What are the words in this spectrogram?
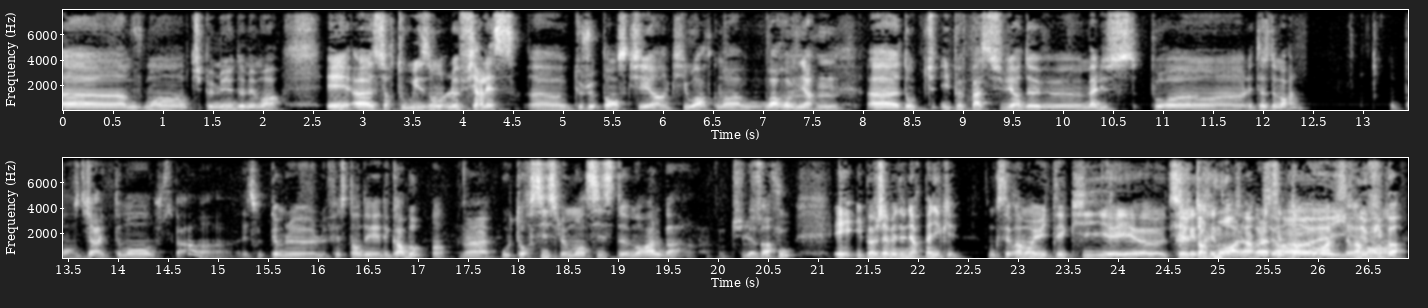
euh, un mouvement un petit peu mieux de mémoire, et euh, surtout ils ont le fearless, euh, que je pense qui est un keyword qu'on va voir revenir. Mhm. Donc ils peuvent pas subir de malus pour les tests de morale. On pense directement, je sais pas, des trucs comme le, le festin des, des corbeaux, hein, Ouais, ou tour 6, le moins 6 de morale, bah tu l'as pas. fout. Et ils peuvent jamais devenir paniqués. Donc c'est vraiment une unité qui est euh, C'est très, le tank moral, hein. Voilà, c'est le vraiment, tank moral. euh, Il C'est ne vraiment- fuit pas.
